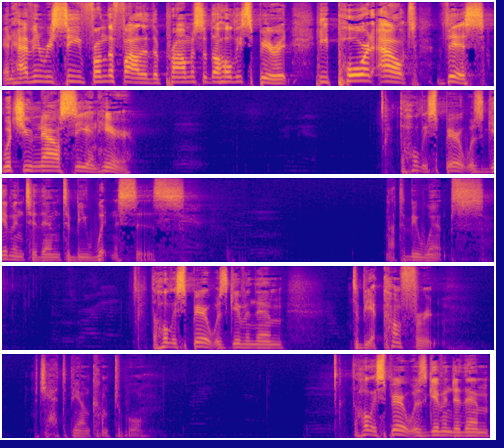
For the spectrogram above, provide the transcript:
and having received from the Father the promise of the Holy Spirit, he poured out this which you now see and hear. The Holy Spirit was given to them to be witnesses, not to be wimps. The Holy Spirit was given them to be a comfort, but you had to be uncomfortable. The Holy Spirit was given to them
